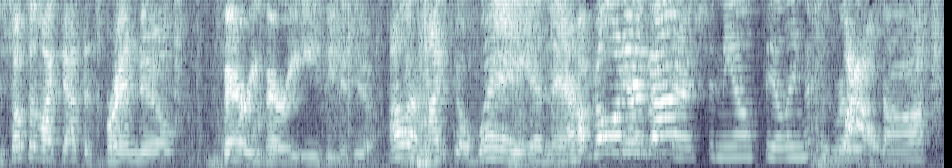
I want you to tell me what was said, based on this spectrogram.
something like that that's brand new, very very easy to do. I'll let Mike go way in there. I'm going in, Here's like guys. a chenille feeling. This is really Wow. soft.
